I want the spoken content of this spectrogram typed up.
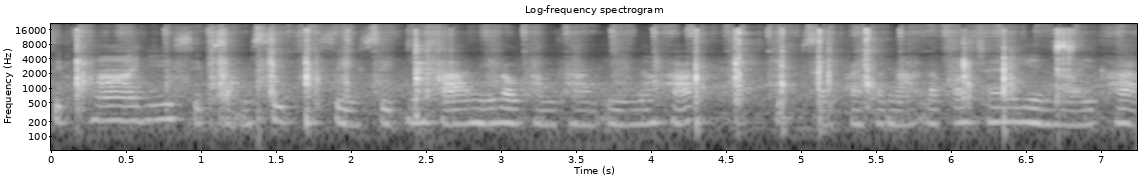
15 20 30 40 นะคะนนี้เราทำทานเองนะคะ เก็บใส่ภาชนะแล้วก็แช่เย็นไว้ค่ะ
